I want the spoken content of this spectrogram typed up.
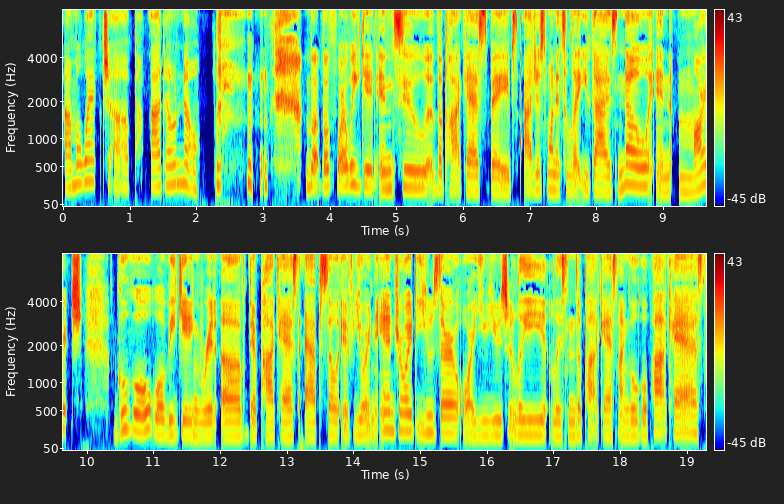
I'm a whack job. I don't know. but before we get into the podcast, babes, I just wanted to let you guys know in March, Google will be getting rid of their podcast app. So if you're an Android user or you usually listen to podcasts on Google Podcasts,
